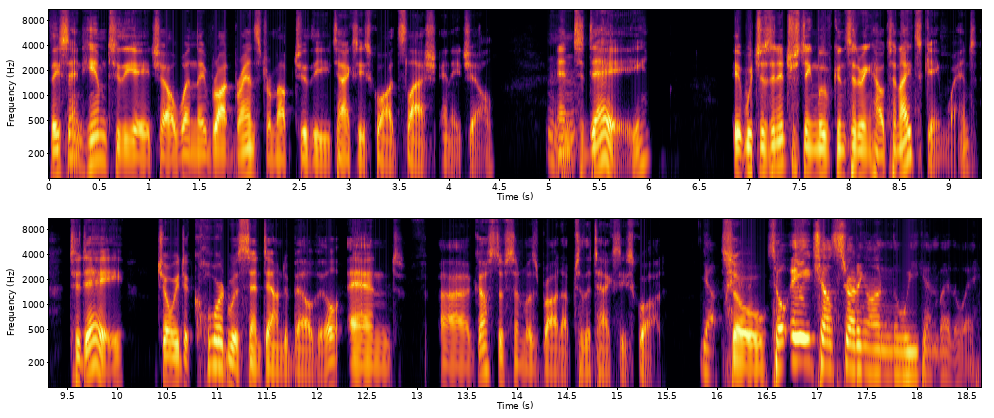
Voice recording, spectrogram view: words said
They sent him to the AHL when they brought Brännström up to the taxi squad slash NHL. And today, it, which is an interesting move considering how tonight's game went, today, Joey Daccord was sent down to Belleville and uh, Gustavsson was brought up to the taxi squad. Yeah. So So AHL starting on the weekend, by the way.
